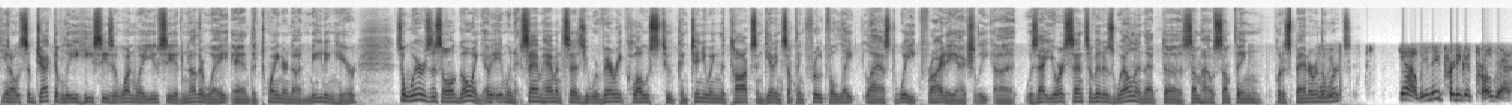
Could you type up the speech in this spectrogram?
you know, subjectively, he sees it one way, you see it another way, and the twain are not meeting here. So where is this all going? I mean, when Sam Hammond says you were very close to continuing the talks and getting something fruitful late last week, Friday actually, uh, was that your sense of it as well, and that uh, somehow something put a spanner in the works? Yeah, we made pretty good progress,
